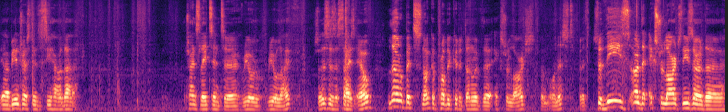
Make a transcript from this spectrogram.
yeah, I'd be interested to see how that translates into real real life. So this is a size L. A little bit snug. I probably could have done with the extra large, if I'm honest. But so these are the extra large. These are the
